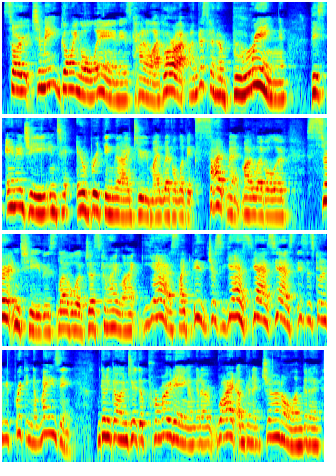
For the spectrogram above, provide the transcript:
So to me, going all in is kind of like, all right, I'm just going to bring this energy into everything that I do, my level of excitement, my level of certainty, this level of just going like, yes, like this, just yes, yes, yes, this is going to be freaking amazing. I'm going to go and do the promoting. I'm going to write. I'm going to journal. I'm going to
